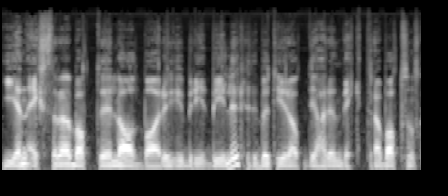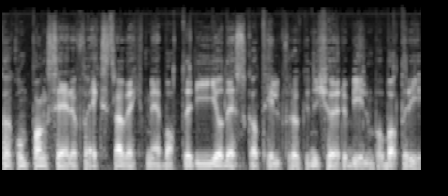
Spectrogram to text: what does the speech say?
gi en ekstra rabatt til ladbare hybridbiler. Det betyr at de har en vektrabatt som skal kompensere for ekstra vekt med batteri, og det skal til for å kunne kjøre bilen på batteri.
